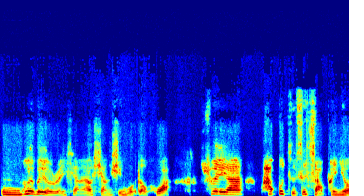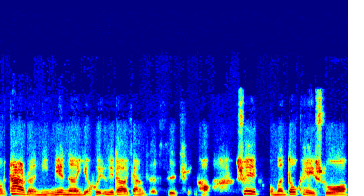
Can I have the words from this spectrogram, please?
嗯，会不会有人想要相信我的话？所以啊，他不只是小朋友，大人里面呢也会遇到这样子的事情哈、哦。所以我们都可以说，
